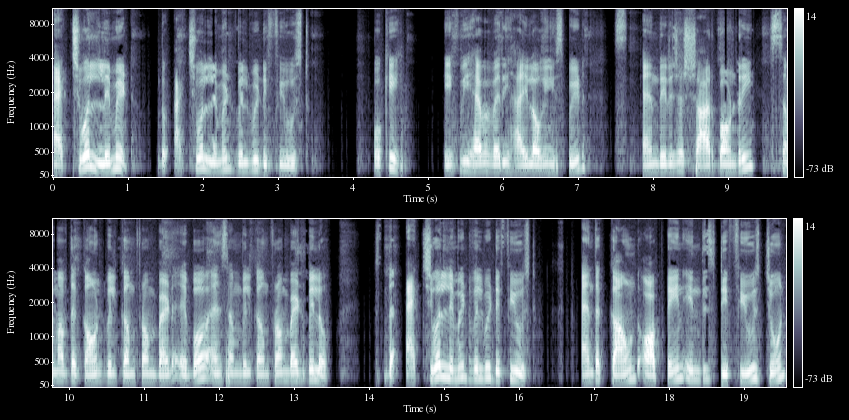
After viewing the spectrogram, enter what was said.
actual limit the actual limit will be diffused okay if we have a very high logging speed and there is a sharp boundary some of the count will come from bed above and some will come from bed below. The actual limit will be diffused. And the count obtained in this diffused zone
